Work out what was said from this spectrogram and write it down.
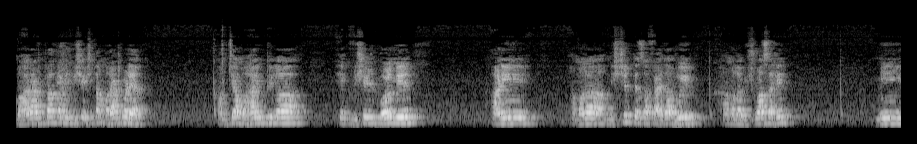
महाराष्ट्रात आणि विशेषतः मराठवाड्यात आमच्या महायुतीला एक विशेष बळ मिळेल आणि आम्हाला निश्चित त्याचा फायदा होईल हा मला विश्वास आहे. मी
